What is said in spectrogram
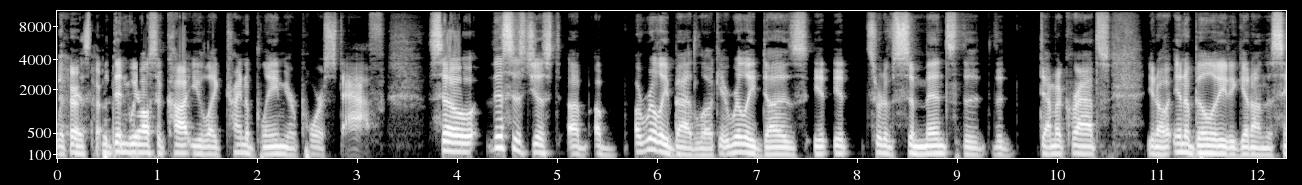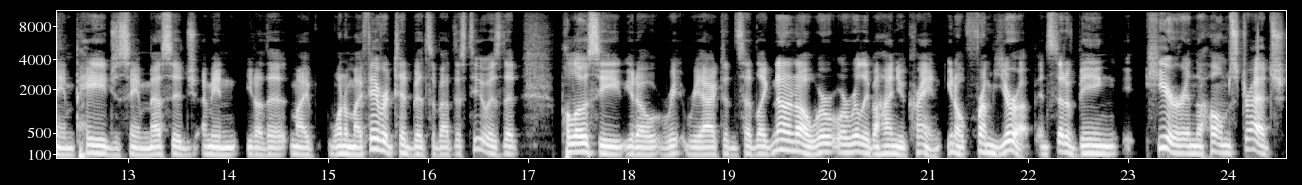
with this but then we also caught you like trying to blame your poor staff so this is just a, a, a really bad look it really does it it sort of cements the the Democrats, you know, inability to get on the same page, the same message. I mean, you know, the my one of my favorite tidbits about this too is that Pelosi, you know, re- reacted and said like, no, no, no, we're we're really behind Ukraine, you know, from Europe instead of being here in the home stretch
